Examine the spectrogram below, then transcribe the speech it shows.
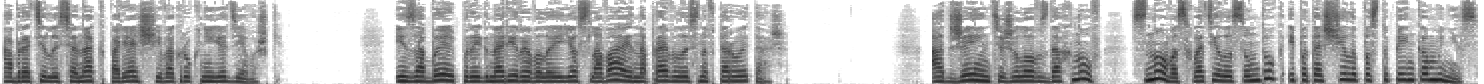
Обратилась она к парящей вокруг нее девушке. Изабель проигнорировала ее слова и направилась на второй этаж. А Джейн, тяжело вздохнув, снова схватила сундук и потащила по ступенькам вниз.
